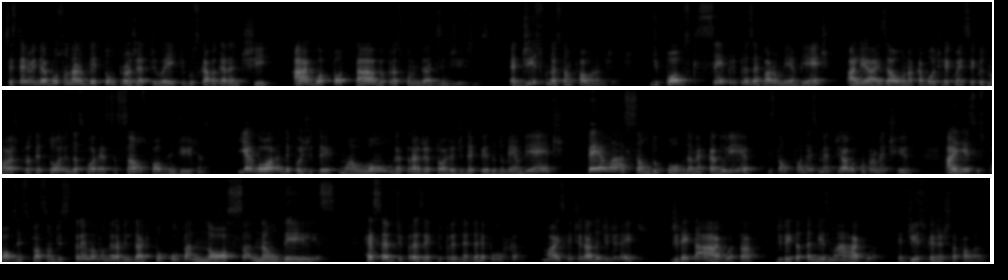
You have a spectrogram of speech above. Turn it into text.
Vocês terem uma ideia, Bolsonaro vetou um projeto de lei que buscava garantir água potável para as comunidades indígenas. É disso que nós estamos falando, gente. De povos que sempre preservaram o meio ambiente. Aliás, a ONU acabou de reconhecer que os maiores protetores das florestas são os povos indígenas. E agora, depois de ter uma longa trajetória de defesa do meio ambiente, pela ação do povo da mercadoria, estão com fornecimento de água comprometido. Aí esses povos em situação de extrema vulnerabilidade por culpa nossa, não deles, recebem de presente do presidente da República mais retirada de direitos. Direito à água, tá? Direito até mesmo à água. É disso que a gente está falando.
